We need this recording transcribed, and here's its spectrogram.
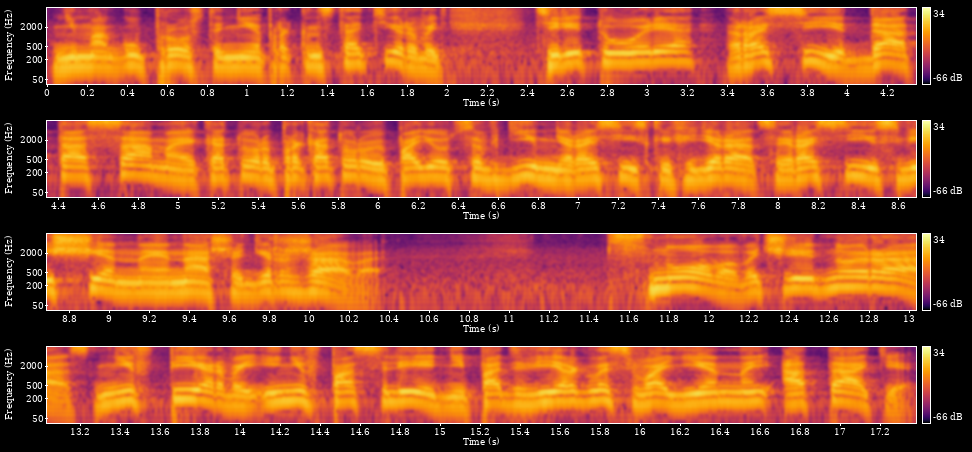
Не могу просто не проконстатировать. Территория России, да, та самая, которая, про которую поется в гимне Российской Федерации, Россия священная наша держава, снова в очередной раз, не в первый и не в последний, подверглась военной атаке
